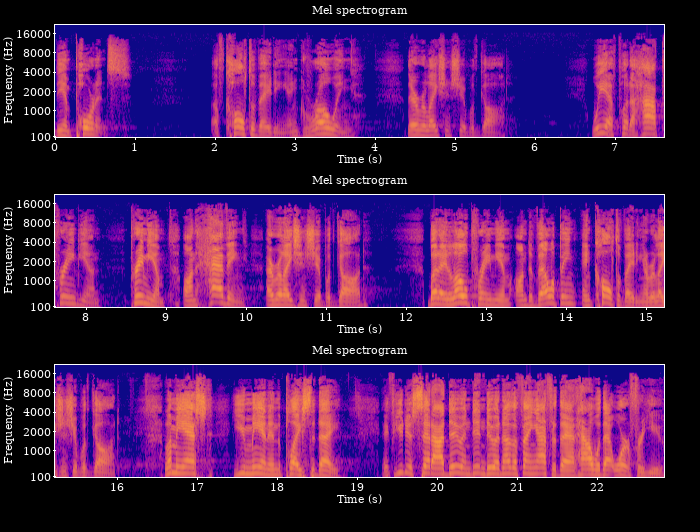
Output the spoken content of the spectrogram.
the importance of cultivating and growing their relationship with God. We have put a high premium, premium on having a relationship with God, but a low premium on developing and cultivating a relationship with God. Let me ask you men in the place today if you just said I do and didn't do another thing after that, how would that work for you?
